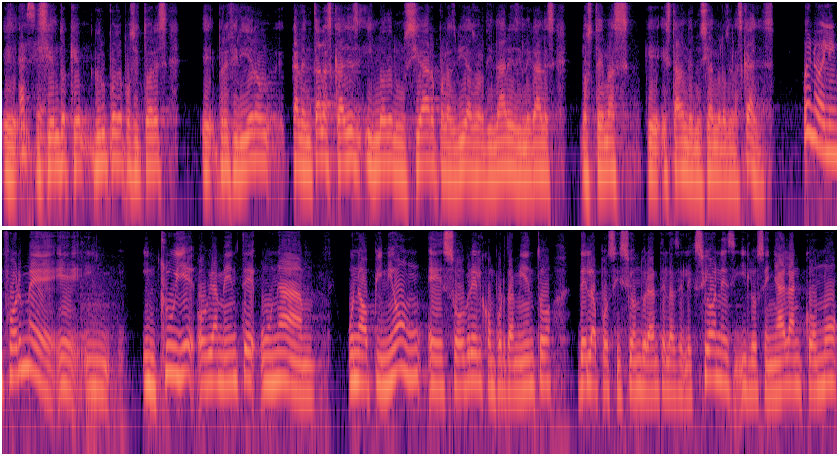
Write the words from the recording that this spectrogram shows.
eh, diciendo que grupos de opositores eh, prefirieron calentar las calles y no denunciar por las vías ordinarias y legales los temas que estaban denunciando los de las calles. Bueno, el informe incluye obviamente una una opinión eh, sobre el comportamiento de la oposición durante las elecciones y lo señalan como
